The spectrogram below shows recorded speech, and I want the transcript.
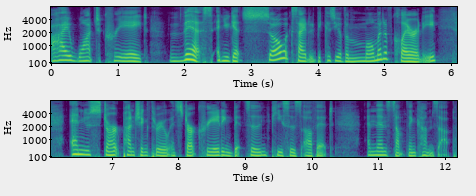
I want to create this, and you get so excited because you have a moment of clarity and you start punching through and start creating bits and pieces of it and then something comes up,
